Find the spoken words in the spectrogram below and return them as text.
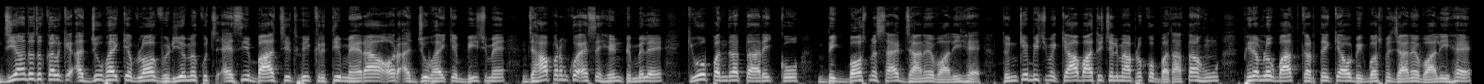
जी हाँ दोस्तों कल के अज्जू भाई के ब्लॉग वीडियो में कुछ ऐसी बातचीत हुई कृति मेहरा और अज्जू भाई के बीच में जहाँ पर हमको ऐसे हिंट मिले कि वो 15 तारीख को बिग बॉस में शायद जाने वाली है। तो इनके बीच में क्या बात हुई चलिए मैं आप लोग को बताता हूँ। फिर हम लोग बात करते हैं क्या वो बिग बॉस में जाने वाली है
